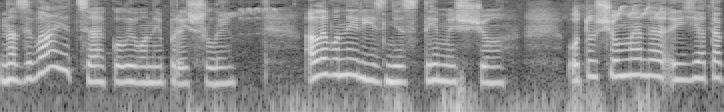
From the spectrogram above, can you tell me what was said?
називається, коли вони прийшли. Але вони різні з тими, що. Ото, що в мене, я так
